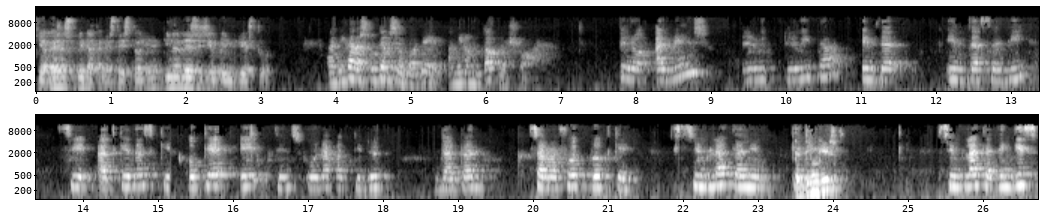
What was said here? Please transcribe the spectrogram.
qui hagués explicat aquesta història, quina decisió prendries tu? Aquí cadascú té el seu paper. A mi no em toca això ara. Però almenys llu- lluita hem de, hem de decidir si et quedes que, o que i tens una actitud de tant se me fot tot que sembla que, ni, Que tinguis? sembla que tinguis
